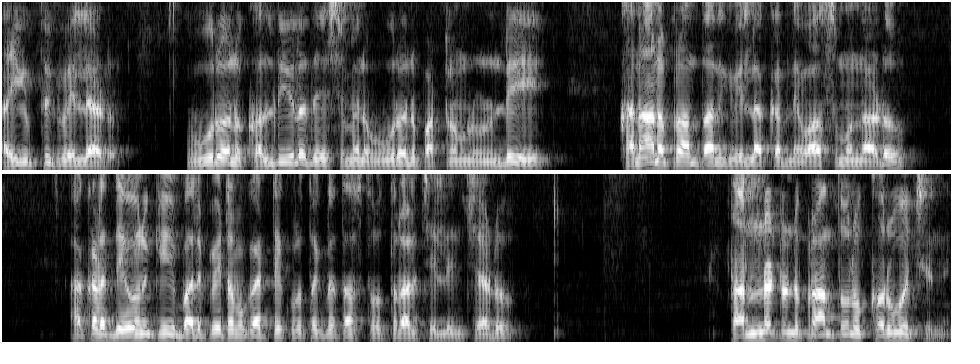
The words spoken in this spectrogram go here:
ఐగుప్తుకు వెళ్ళాడు. ఊరను కల్దీయుల దేశమైన ఊరని పట్టణం నుండి కనాన ప్రాంతానికి వెళ్ళి అక్కడ నివాసం ఉన్నాడు అక్కడ దేవునికి బలిపీఠం కట్టి కృతజ్ఞతా స్తోత్రాలు చెల్లించాడు. తన్నటువంటి ప్రాంతంలో కరువు వచ్చింది.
